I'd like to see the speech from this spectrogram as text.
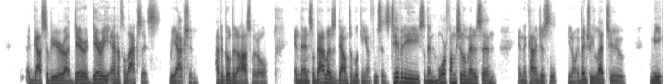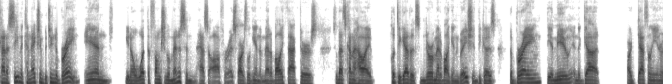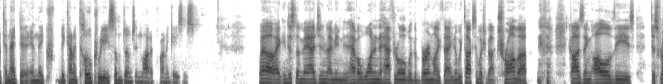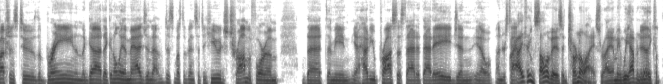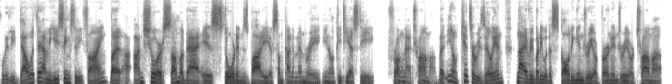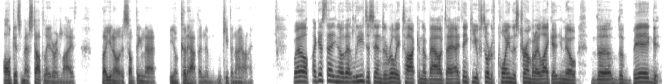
uh, got severe uh, dairy, dairy anaphylaxis reaction, had to go to the hospital. And then, so that led us down to looking at food sensitivity. So then more functional medicine. And then kind of just, you know, eventually led to me kind of seeing the connection between the brain and, you know, what the functional medicine has to offer as far as looking at the metabolic factors. So that's kind of how I put together it's neurometabolic integration because the brain, the immune, and the gut are definitely interconnected, and they they kind of co-create symptoms in a lot of chronic cases. Well, I can just imagine. I mean, have a one and a half year old with a burn like that. You know, we talk so much about trauma causing all of these disruptions to the brain and the gut. I can only imagine that just must have been such a huge trauma for him that i mean yeah how do you process that at that age and you know understand i think some of it is internalized right i mean we haven't yeah. really completely dealt with it i mean he seems to be fine but I- i'm sure some of that is stored in his body of some kind of memory you know ptsd from that trauma. But you know, kids are resilient. Not everybody with a scalding injury or burn injury or trauma all gets messed up later in life. But you know, it's something that you know could happen, and keep an eye on it. Well, I guess that you know that leads us into really talking about. I, I think you've sort of coined this term, but I like it. You know, the the big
